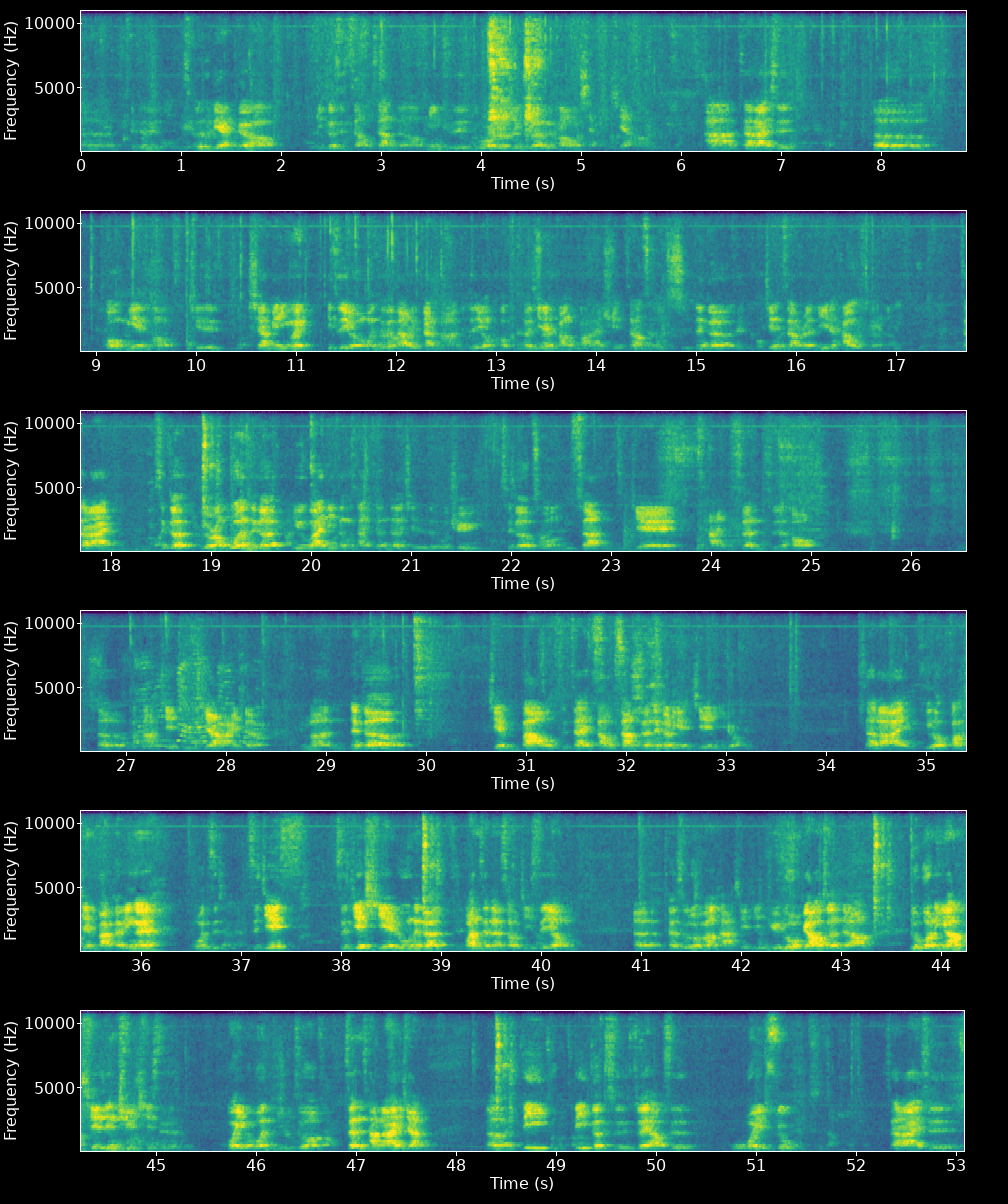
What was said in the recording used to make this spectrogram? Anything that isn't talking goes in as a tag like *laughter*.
呃，这个这个是两个哈，一个是早上的哈，名字如果有兴趣的就帮我想一下哈。啊，再来是呃后面哈，其实下面因为一直有人问这个到底干嘛，就是用科技的方法来寻找那个减少人力的耗损。再来这个有人问这个 UID 怎么产生的，其实我去这个网站直接产生之后，呃把它截取下来的。你们那个简报是在早上的那个链接有，再来有发现 bug，因为我直直接直接写入那个完整的手机是用呃特殊的方法写进去，如果标准的啊，如果你要写进去，其实会有问题。说正常来讲，呃第一第一个值最好是五位数，再来是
